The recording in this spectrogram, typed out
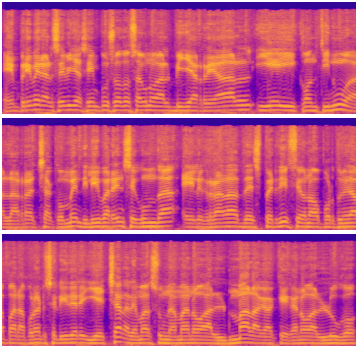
En primera, el Sevilla se impuso 2 a 1 al Villarreal y, continúa la racha con Mendilíbar. En segunda, el Granada desperdicia una oportunidad para ponerse líder y echar además una mano al Málaga que ganó al Lugo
